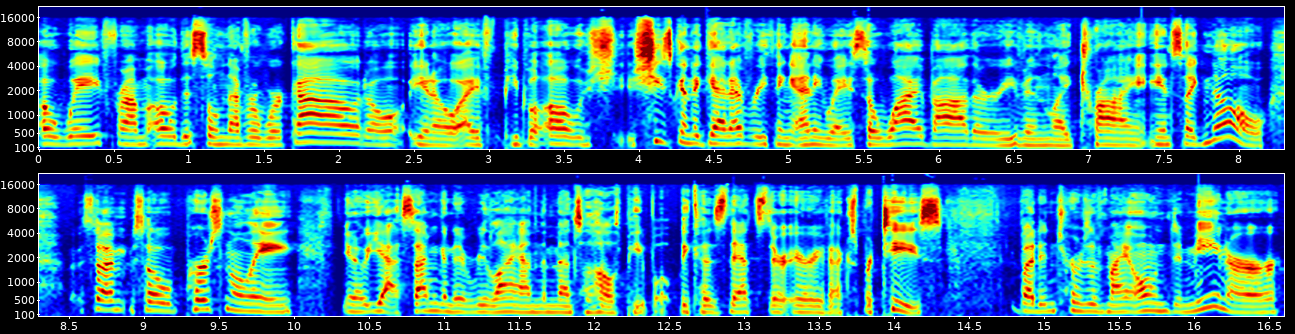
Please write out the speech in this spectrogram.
away from oh this will never work out. Oh you know i have people oh sh- she's going to get everything anyway so why bother even like trying? And it's like no. So i'm so personally you know yes i'm going to rely on the mental health people because that's their area of expertise. But in terms of my own demeanor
